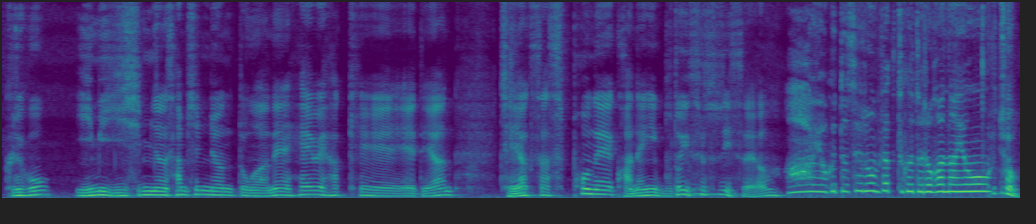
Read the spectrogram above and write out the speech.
그리고 이미 20년, 30년 동안의 해외 학회에 대한 제약사 스폰의 관행이 묻어 있을 수도 있어요. 아 여기 또 새로운 팩트가 들어가나요? 그렇죠.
